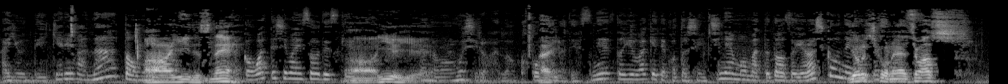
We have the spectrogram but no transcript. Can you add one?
歩んでいければなと思います。ああいいですなんねか終わってしまいそうですけれど。もああいえいえあのむしろあのここからですね、というわけで今年1年もまたどうぞよろしくお願いします。しくお願いします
